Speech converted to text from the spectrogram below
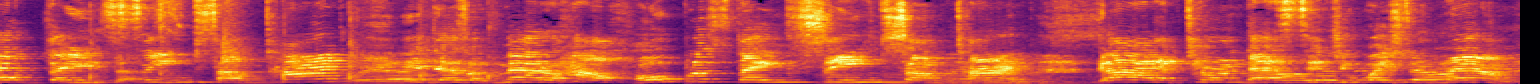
bad things Jesus. seem sometimes. Well. It doesn't matter how hopeless things seem sometimes. God had turned that situation around,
